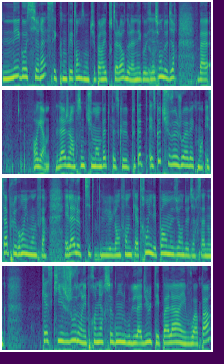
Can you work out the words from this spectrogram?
négocierait ces compétences dont tu parlais tout à l'heure de la négociation, de dire bah regarde, là j'ai l'impression que tu m'embêtes parce que peut-être est-ce que tu veux jouer avec moi? Et ça plus grand ils vont le faire. Et là le petit le- l'enfant de 4 ans, il est pas en mesure de dire ça. Donc Qu'est-ce qui joue dans les premières secondes où l'adulte est pas là et voit pas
